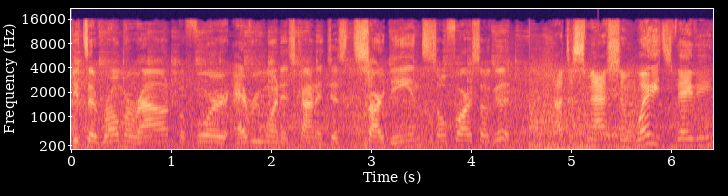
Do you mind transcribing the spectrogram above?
get to roam around before everyone is kind of just sardines. So far, so good. About to smash some weights, baby.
